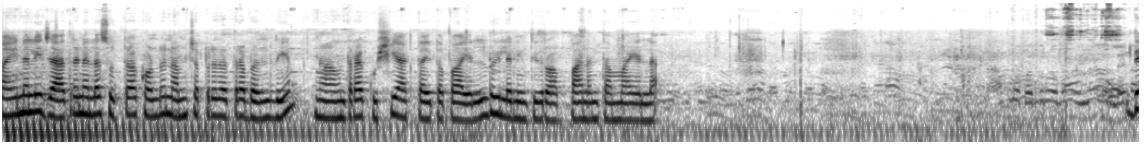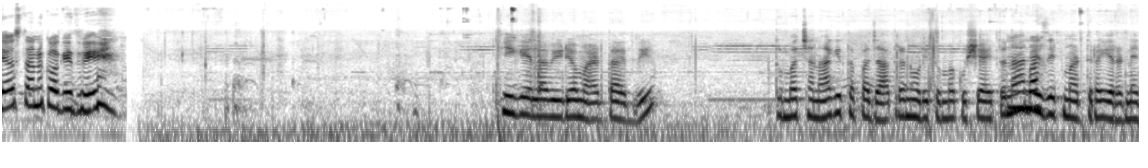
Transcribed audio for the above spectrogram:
ಫೈನಲಿ ಜಾತ್ರೆನೆಲ್ಲ ಸುತ್ತಾಕೊಂಡು ನಮ್ಮ ಚಪ್ರದ ಹತ್ರ ಬಂದ್ವಿ. ಒಂಥರ ಖುಷಿ ಆಗ್ತಾ ಇತ್ತಪ್ಪ. ಎಲ್ಲರೂ ಇಲ್ಲೇ ನಿಂತಿದ್ರು ಅಪ್ಪ ನನ್ನ ತಮ್ಮ ಎಲ್ಲ. ದೇವಸ್ಥಾನಕ್ಕೆ ಹೋಗಿದ್ವಿ. ಹೀಗೆ ಎಲ್ಲ ವಿಡಿಯೋ ಮಾಡ್ತಾ ಇದ್ವಿ. ತುಂಬ ಚೆನ್ನಾಗಿತ್ತಪ್ಪ ಜಾತ್ರೆ ನೋಡಿ ತುಂಬ ಖುಷಿ ಆಯಿತು. ನಾನು ವಿಸಿಟ್ ಮಾಡ್ತಿರೋ ಎರಡನೇ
